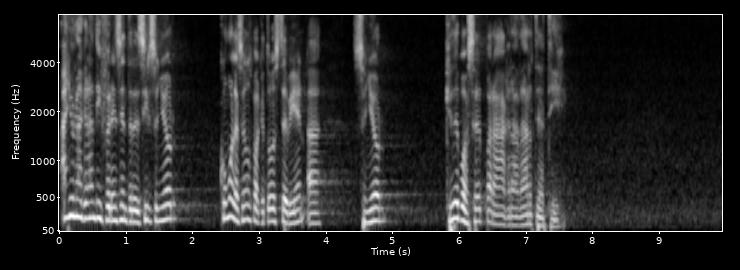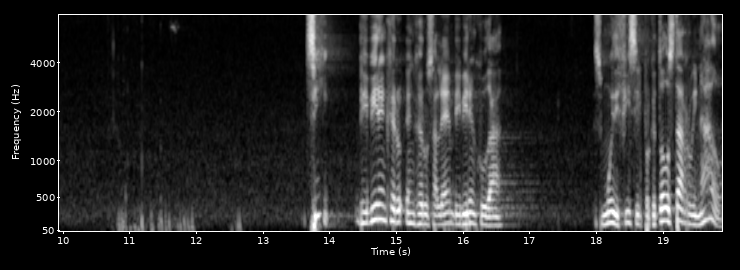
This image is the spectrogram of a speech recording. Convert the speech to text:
hay una gran diferencia entre decir, Señor, ¿cómo le hacemos para que todo esté bien? A, Señor, ¿qué debo hacer para agradarte a ti? Sí, vivir en, Jerusalén, vivir en Judá, es muy difícil porque todo está arruinado.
